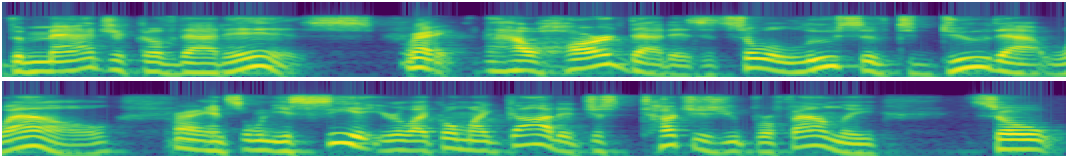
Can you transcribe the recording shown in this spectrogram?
the magic of that is. Right. how hard that is. It's so elusive to do that well. Right. And so when you see it, you're like, oh my God, it just touches you profoundly. So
